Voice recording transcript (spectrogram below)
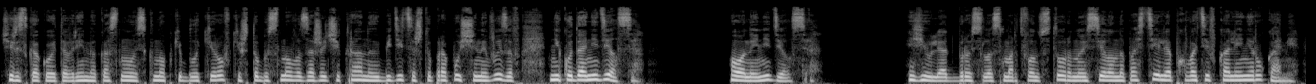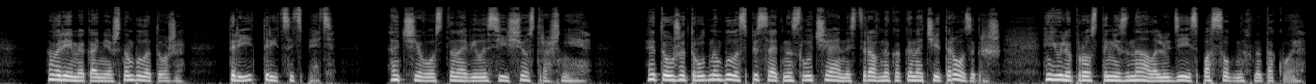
Через какое-то время коснулась кнопки блокировки, чтобы снова зажечь экран и убедиться, что пропущенный вызов никуда не делся. Он и не делся. Юля отбросила смартфон в сторону и села на постели, обхватив колени руками. Время, конечно, было тоже. Три тридцать пять. Отчего становилось еще страшнее. Это уже трудно было списать на случайность, равно как и на чей-то розыгрыш. Юля просто не знала людей, способных на такое.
